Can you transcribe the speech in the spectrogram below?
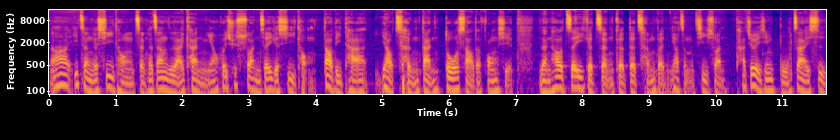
然后一整个系统，整个这样子来看，你要会去算这个系统到底它要承担多少的风险，然后这一个整个的成本要怎么计算，它就已经不再是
